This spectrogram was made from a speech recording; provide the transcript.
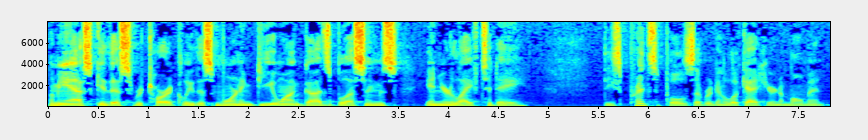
Let me ask you this rhetorically this morning Do you want God's blessings in your life today? These principles that we're going to look at here in a moment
